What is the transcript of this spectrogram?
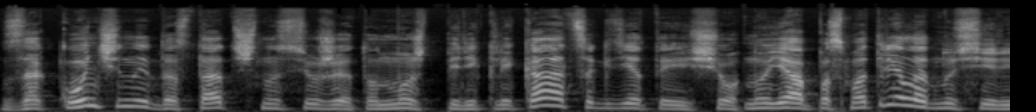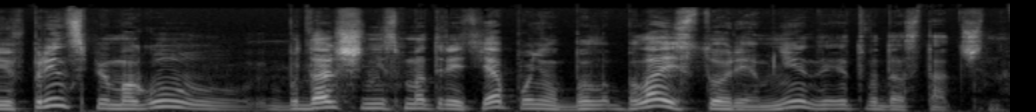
законченный достаточно сюжет. Он может перекликаться где-то еще. Но я посмотрел одну серию, и, в принципе, могу дальше не смотреть. Я понял, был- была история, мне этого достаточно.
